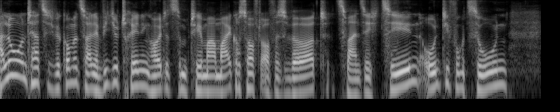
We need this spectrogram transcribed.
Hallo und herzlich willkommen zu einem Videotraining heute zum Thema Microsoft Office Word 2010 und die Funktion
